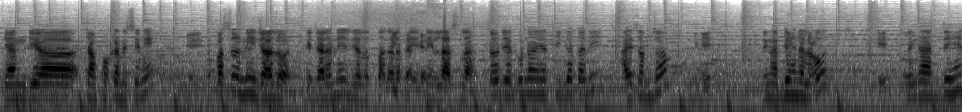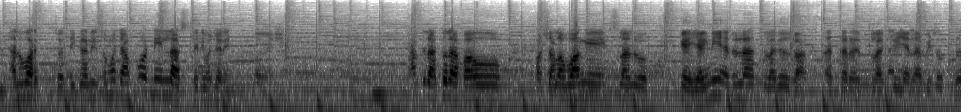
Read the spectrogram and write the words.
yang dia campurkan di sini. Okay. Lepas tu ni jalon. Okay, jalon ni dia letak dalam ni. Ni last lah. So dia guna yang tiga tadi, air zam-zam Okay. dengan dihn al-ud Okey. dengan dihin alwar. So tiga ni semua campur ni last jadi macam ni. Alhamdulillah itulah bau masya-Allah wangi selalu. Okey, yang ni adalah telaga gerak. Antara telaga yang Nabi suka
